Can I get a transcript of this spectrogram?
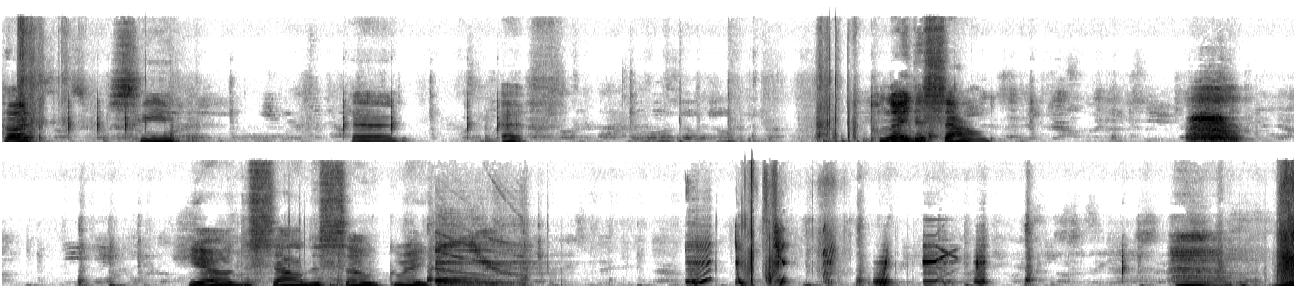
type C and F. Play the sound. Yeah, this sound is so great. You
